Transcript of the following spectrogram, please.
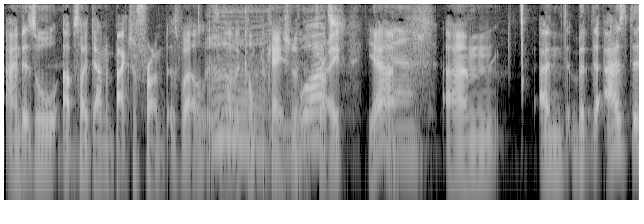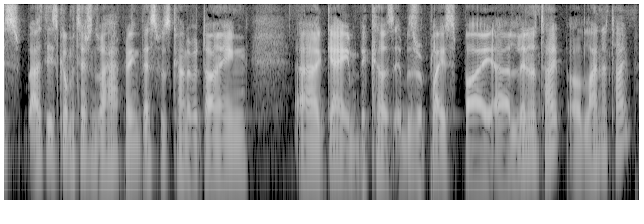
And it's all upside down and back to front as well. It's another complication of what? the trade. Yeah. Um, and but as this as these competitions were happening, this was kind of a dying uh, game because it was replaced by uh, linotype or linotype.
